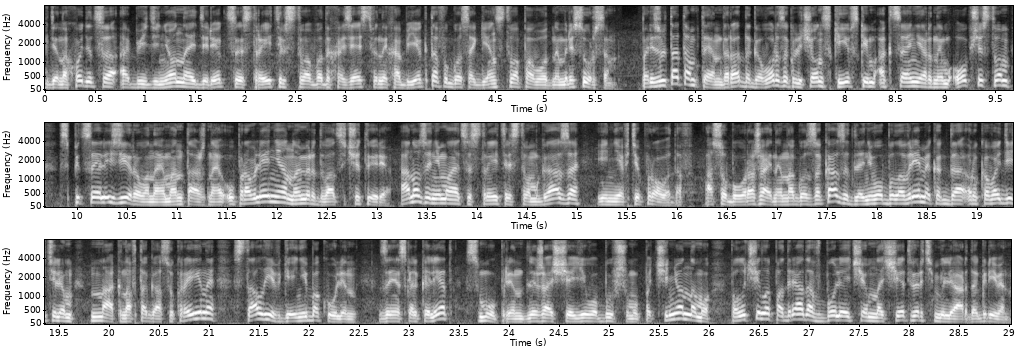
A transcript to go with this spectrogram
где находится Объединенная дирекция строительства водохозяйственных объектов Госагентства по водным ресурсам. По результатам тендера договор заключен с Киевским акционерным обществом «Специализированное монтажное управление номер 24». Оно занимается строительством газа и нефтепроводов. Особо урожайным на госзаказы для него было время, когда руководителем НАК «Нафтогаз Украины» стал Евгений Бакулин. За несколько лет СМУ, принадлежащая его бывшему подчиненному, получила подрядов более чем на четверть миллиарда гривен.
